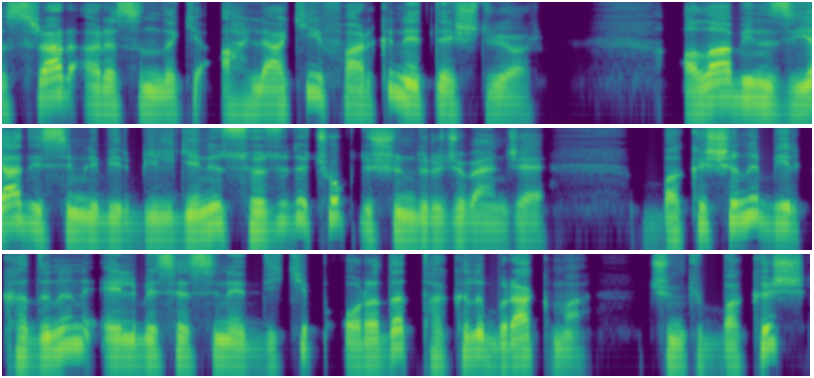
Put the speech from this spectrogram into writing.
ısrar arasındaki ahlaki farkı netleştiriyor. Ala bin Ziyad isimli bir bilgenin sözü de çok düşündürücü bence. Bakışını bir kadının elbisesine dikip orada takılı bırakma. Çünkü bakış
